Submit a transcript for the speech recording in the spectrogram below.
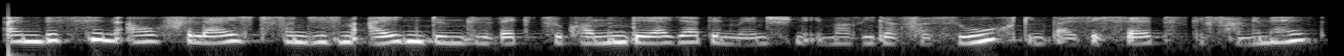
ein bisschen auch vielleicht von diesem Eigendünkel wegzukommen, der ja den Menschen immer wieder versucht und bei sich selbst gefangen hält.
